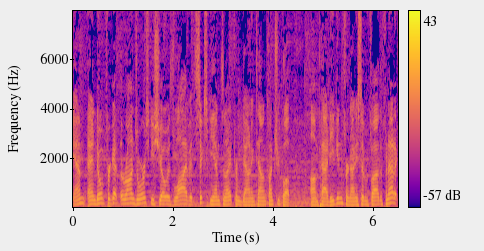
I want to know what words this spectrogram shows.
a.m. And don't forget the Ron Jaworski show is live at 6 p.m. tonight from Downingtown Country Club. I'm Pat Egan for 97.5 The Fanatic.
